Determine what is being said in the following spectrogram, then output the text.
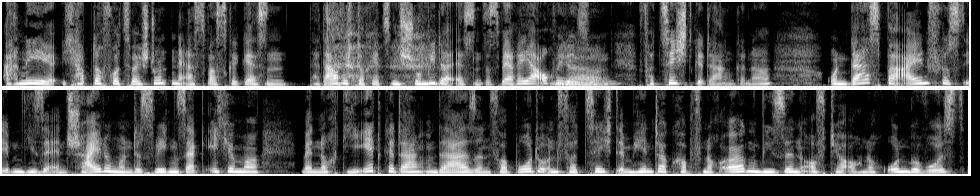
ach nee, ich habe doch vor zwei Stunden erst was gegessen, da darf ich doch jetzt nicht schon wieder essen. Das wäre ja auch wieder ja. so ein Verzichtgedanke, ne? Und das beeinflusst eben diese Entscheidung und deswegen sage ich immer, wenn noch Diätgedanken da sind, Verbote und Verzicht im Hinterkopf noch irgendwie sind, oft ja auch noch unbewusst,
